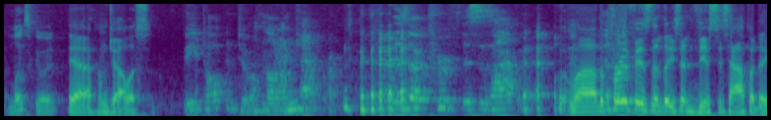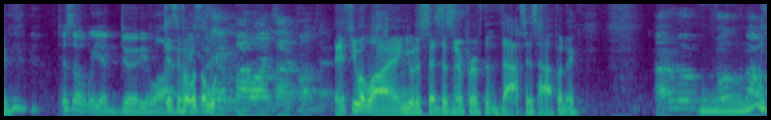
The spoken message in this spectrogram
It looks good. Yeah, I'm jealous. Who are you talking to? I'm not on camera. There's no proof this is happening. Uh, the proof is that they said this is happening. Just a weird, dirty lie. Because if it was a, You're li- taking my lines out of context. if you were lying, you would have said there's no proof that that is happening. I don't know. Talk about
